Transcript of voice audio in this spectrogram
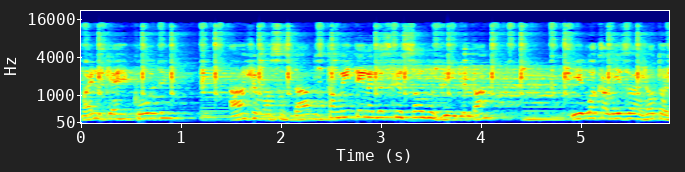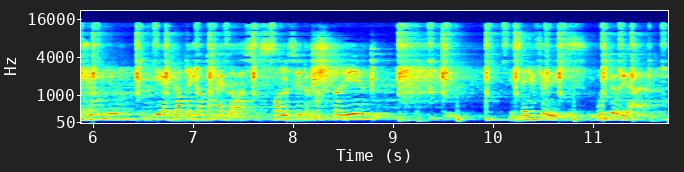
Vai no QR Code, acha nossos dados, também tem na descrição do vídeo, tá? E localiza a J Júnior e a JJ Negócios. Solicita a consultoria e seja feliz. Muito obrigado.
